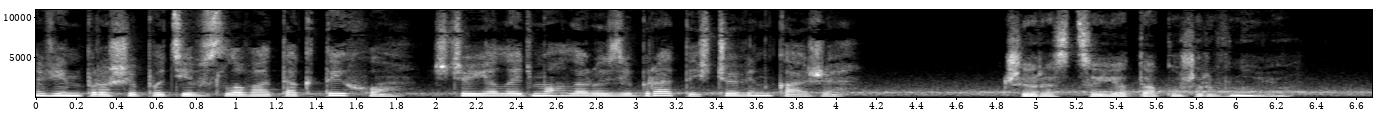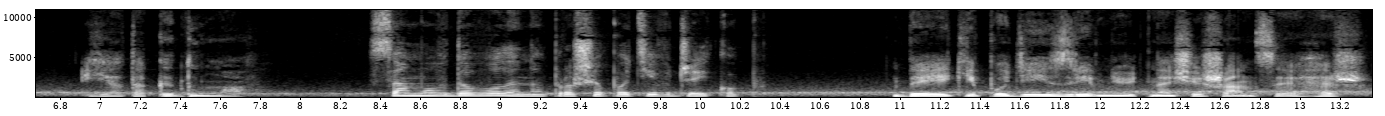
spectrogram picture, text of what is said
Він прошепотів слова так тихо, що я ледь могла розібрати, що він каже. через це я також ревную. Я так і думав. Самовдоволено прошепотів Джейкоб. Деякі події зрівнюють наші шанси, геш?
